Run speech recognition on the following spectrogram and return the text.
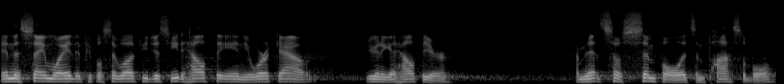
In the same way that people say, well, if you just eat healthy and you work out, you're going to get healthier. I mean, that's so simple, it's impossible.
